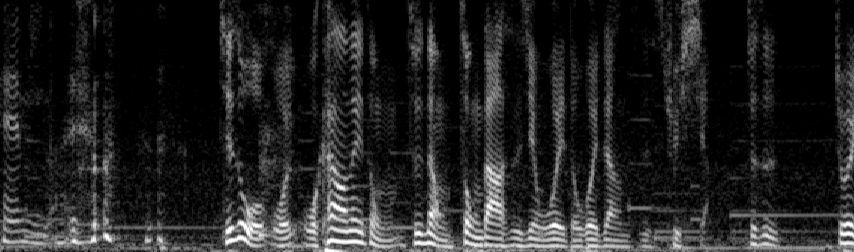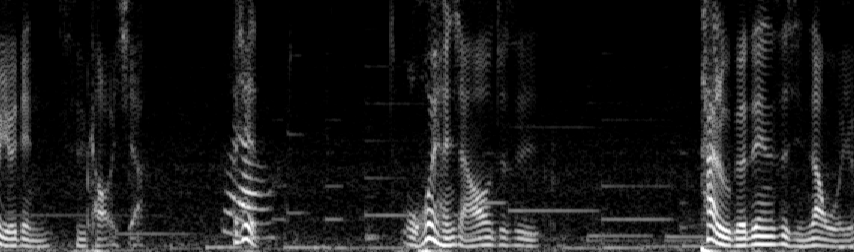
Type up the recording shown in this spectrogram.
Tammy 吗？还是什么？其实我我我看到那种就是那种重大事件，我也都会这样子去想，就是就会有点思考一下。对啊。而且我会很想要，就是泰鲁格这件事情让我有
